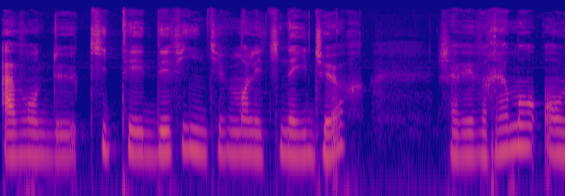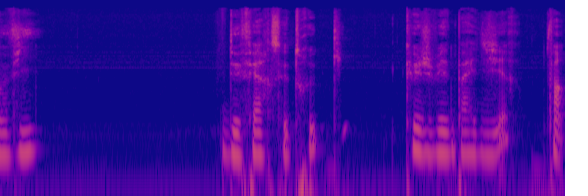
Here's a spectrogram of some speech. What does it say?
avant de quitter définitivement les teenagers j'avais vraiment envie de faire ce truc que je vais pas dire. Enfin,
